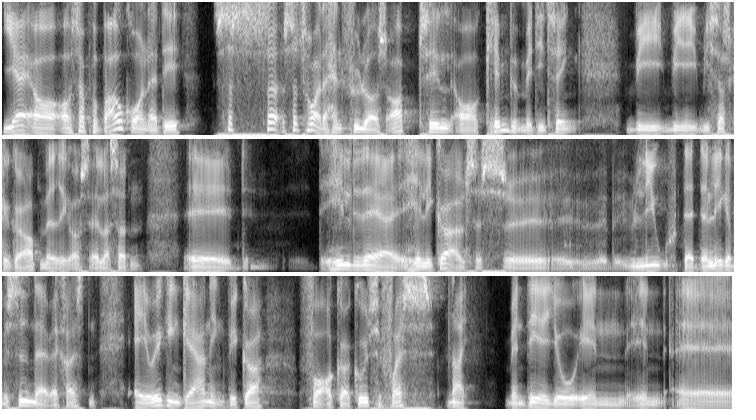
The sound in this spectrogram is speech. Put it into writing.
Ja, og, og så på baggrund af det, så, så, så tror jeg, at han fylder os op til at kæmpe med de ting, vi, vi, vi så skal gøre op med, ikke også? Eller sådan. Øh, det, hele det der helliggørelses øh, liv, der, der ligger ved siden af at være kristen, er jo ikke en gerning, vi gør for at gøre Gud tilfreds. Nej. Men det er jo en, en, øh,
